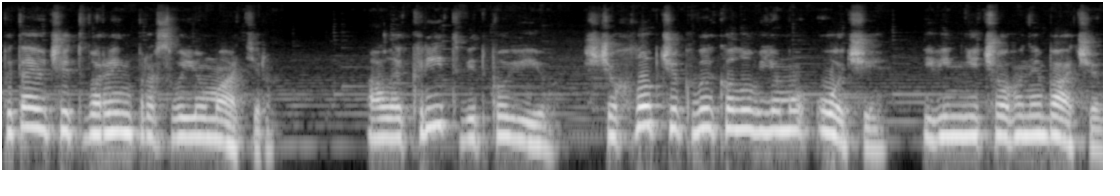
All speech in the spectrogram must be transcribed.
питаючи тварин про свою матір. Але кріт відповів, що хлопчик виколов йому очі, і він нічого не бачив.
